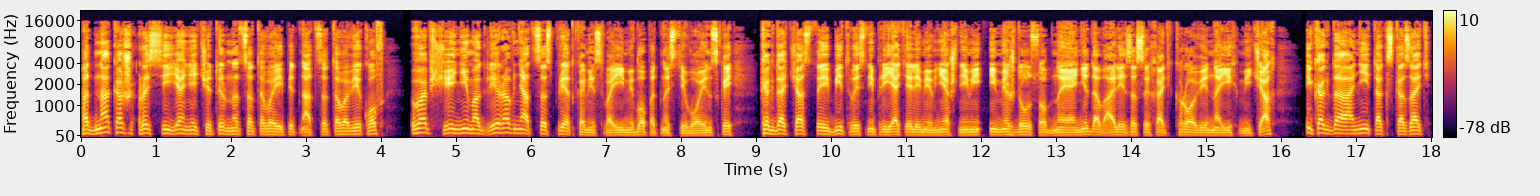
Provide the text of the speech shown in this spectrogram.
Однако ж россияне XIV и XV веков вообще не могли равняться с предками своими в опытности воинской, когда частые битвы с неприятелями внешними и междоусобные не давали засыхать крови на их мечах – и когда они, так сказать,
